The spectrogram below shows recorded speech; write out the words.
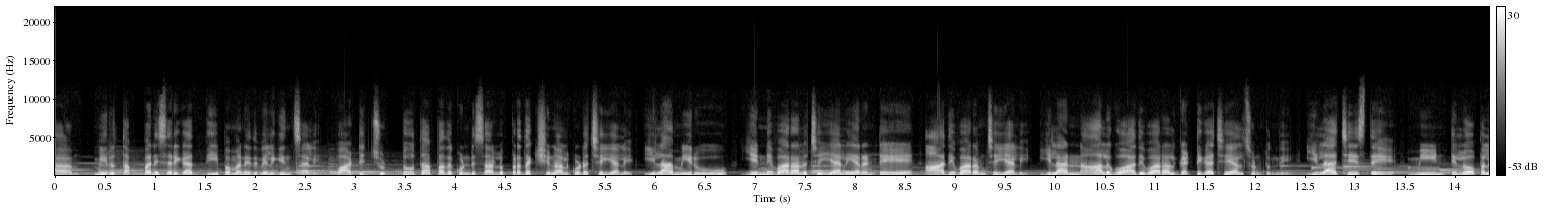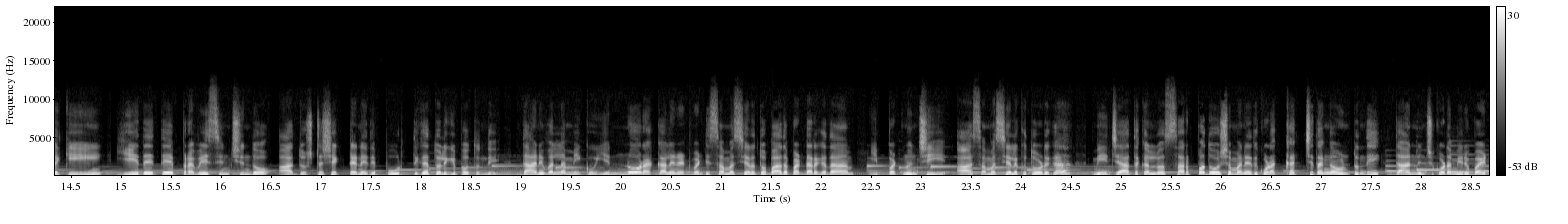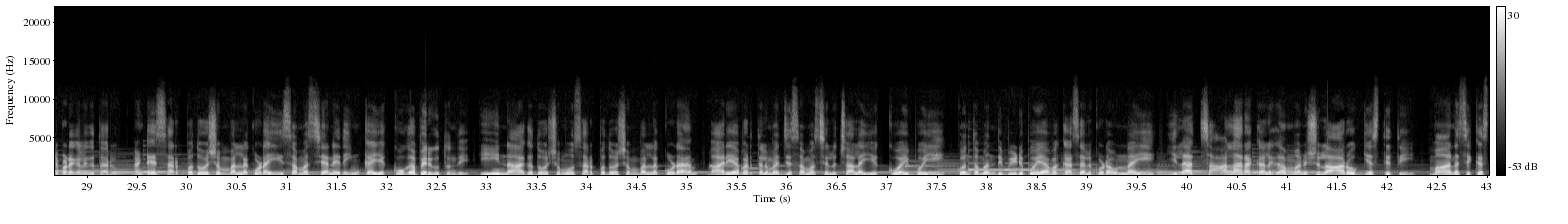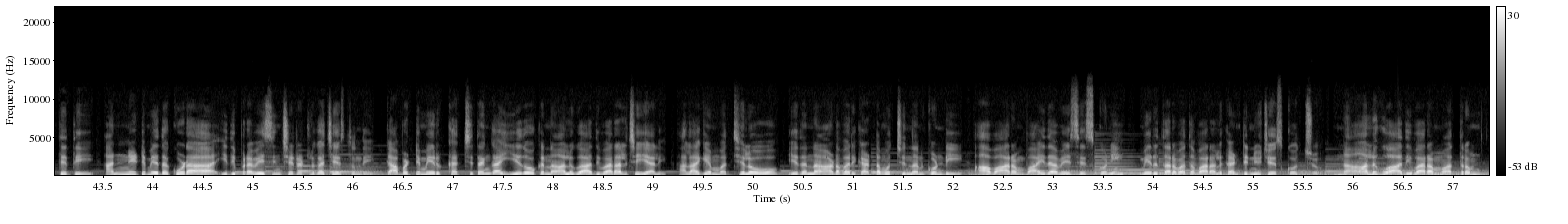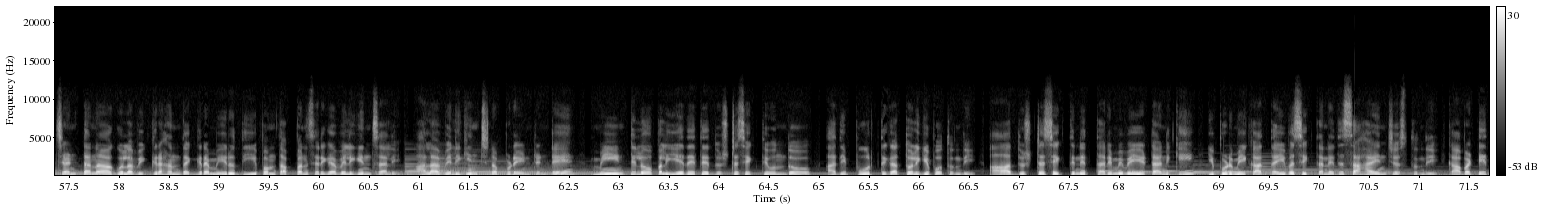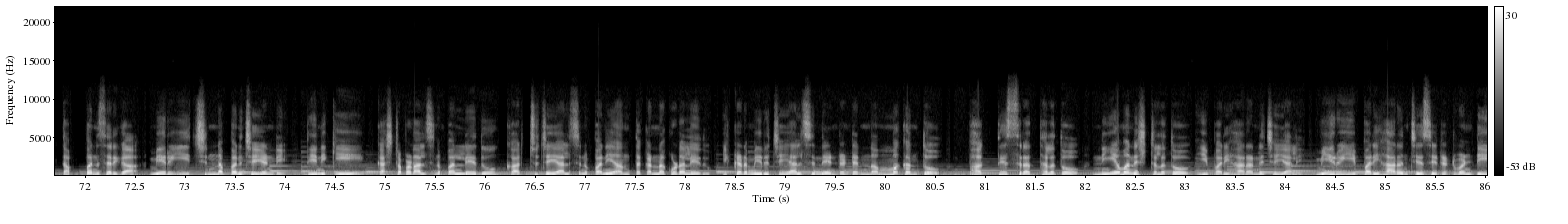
మీరు తప్పనిసరిగా దీపం అనేది వెలిగించాలి. వాటి చుట్టూతా పదకొండు సార్లు ప్రదక్షిణాలు కూడా చెయ్యాలి. ఇలా మీరు ఎన్ని వారాలు చెయ్యాలి అనంటే ఆదివారం చెయ్యాలి. ఇలా నాలుగు ఆదివారాలు గట్టిగా చేయాల్సి ఉంటుంది. ఇలా చేస్తే మీ ఇంటి లోపలికి ఏదైతే ప్రవేశించిందో ఆ దుష్టశక్తి అనేది పూర్తిగా తొలగిపోతుంది. దానివల్ల మీకు ఎన్నో రకాలైనటువంటి సమస్యలతో బాధపడ్డారు కదా? ఇప్పటి నుంచి ఆ సమస్యలకు తోడుగా మీ జాతకంలో సర్పదోషం అనేది కూడా ఖచ్చితంగా ఉంటుంది. దాని నుంచి కూడా మీరు బయటపడగలుగుతారు. అంటే సర్పదోషం వల్ల కూడా ఈ సమస్య అనేది ఇంకా ఎక్కువగా పెరుగుతుంది. ఈ నాగదోషము సర్పదోషం వల్ల కూడా భార్యాభర్తల మధ్య సమస్యలు చాలా ఎక్కువైపోయి కొంతమంది విడిపోయే అవకాశాలు కూడా ఉన్నాయి. ఇలా చాలా రకాలుగా మనుషుల ఆరోగ్య స్థితి మానసిక స్థితి అన్నిటి మీద కూడా ఇది ప్రవేశించేటట్లుగా చేస్తుంది. కాబట్టి మీరు ఖచ్చితంగా ఏదో ఒక నాలుగు ఆదివారాలు చేయాలి. అలాగే మధ్యలో ఏదన్నా ఆడవారికి అడ్డం వచ్చిందనుకోండి ఆ వారం వాయిదా వేసేసుకొని మీరు తర్వాత వారాలు కంటిన్యూ చేసుకోవచ్చు. నాలుగు ఆదివారం మాత్రం జంటనాగుల విగ్రహం దగ్గర మీరు దీపం తప్పనిసరిగా వెలిగించాలి. అలా వెలిగించినప్పుడు ఏంటంటే మీ ఇంటి లోపల ఏదైతే దుష్టశక్తి ఉందో అది పూర్తిగా తొలగిపోతుంది. ఆ దుష్టశక్తిని తరిమివేయటానికి ఇప్పుడు మీకు ఆ దైవశక్తి అనేది సహాయం చేస్తుంది. కాబట్టి తప్పనిసరిగా మీరు ఈ చిన్న పని చేయండి. దీనికి కష్టపడాల్సిన పని లేదు ఖర్చు చేయాల్సిన పని అంతకన్నా కూడా లేదు. ఇక్కడ మీరు చేయాల్సింది ఏంటంటే నమ్మకంతో భక్తి శ్రద్ధలతో నియమనిష్టలతో ఈ పరిహారాన్ని చేయాలి. మీరు ఈ పరిహారం చేసేటటువంటి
